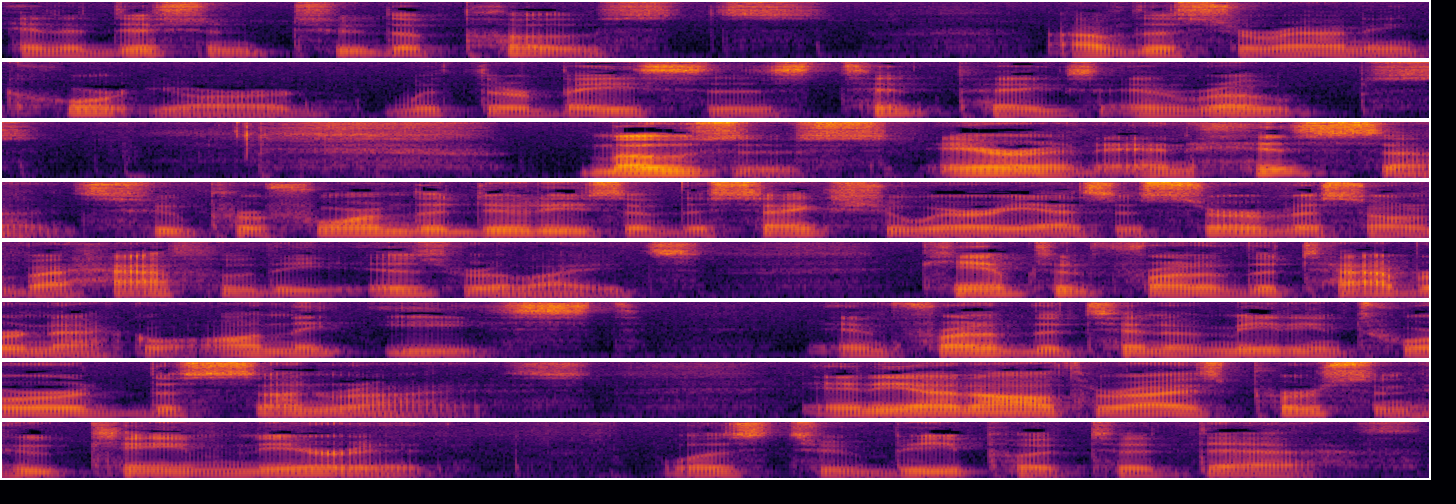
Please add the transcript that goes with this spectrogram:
in addition to the posts of the surrounding courtyard with their bases, tent pegs, and ropes. Moses, Aaron, and his sons, who performed the duties of the sanctuary as a service on behalf of the Israelites, camped in front of the tabernacle on the east, in front of the tent of meeting toward the sunrise. Any unauthorized person who came near it was to be put to death.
